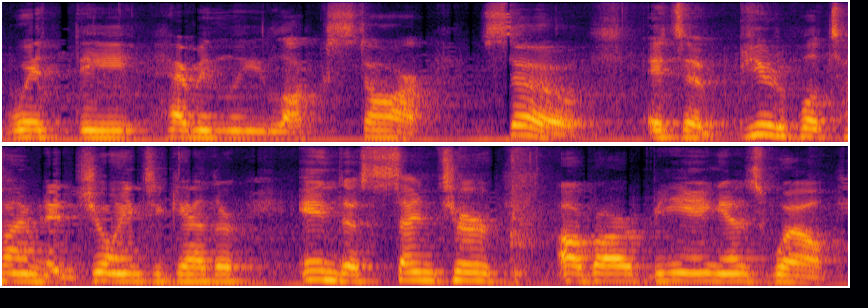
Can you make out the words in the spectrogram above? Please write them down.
with the heavenly luck star so it's a beautiful time to join together in the center of our being as well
